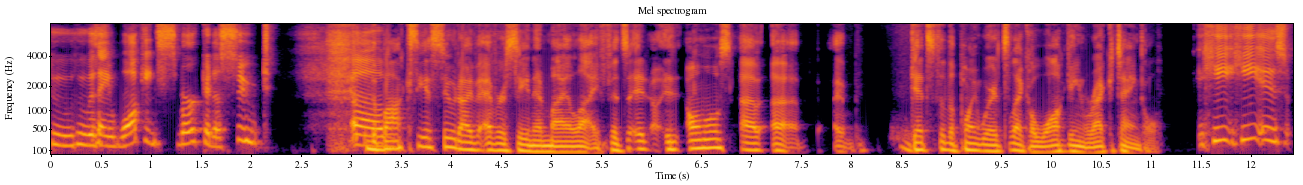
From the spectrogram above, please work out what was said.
who who is a walking smirk in a suit, um, the boxiest suit I've ever seen in my life. It's it, it almost uh, uh, uh, gets to the point where it's like a walking rectangle he he is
